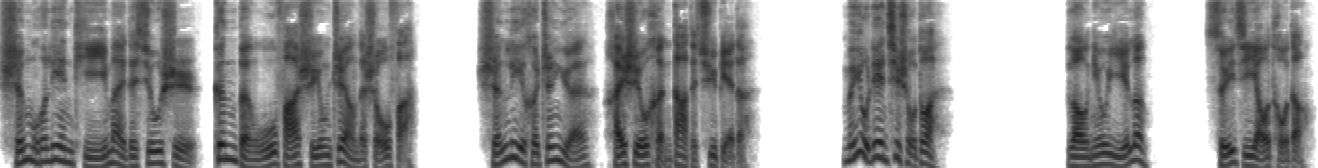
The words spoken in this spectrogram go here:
神魔炼体一脉的修士根本无法使用这样的手法，神力和真元还是有很大的区别的。没有炼气手段，老牛一愣。随即摇头道：“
